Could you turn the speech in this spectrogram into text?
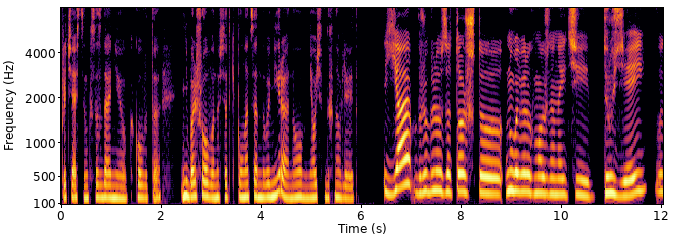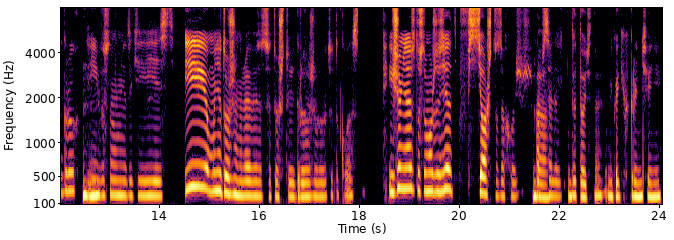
причастен к созданию какого-то небольшого, но все-таки полноценного мира, оно меня очень вдохновляет. Я люблю за то, что, ну, во-первых, можно найти друзей в играх, mm-hmm. и в основном у меня такие есть. И мне тоже нравится то, что игры оживают, это классно. Еще мне нравится то, что можно сделать все, что захочешь. Да, Абсолютно. Да, точно. Никаких ограничений.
